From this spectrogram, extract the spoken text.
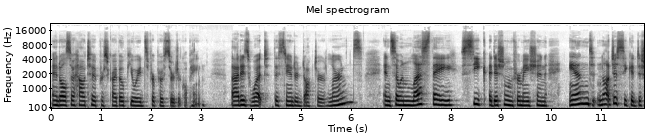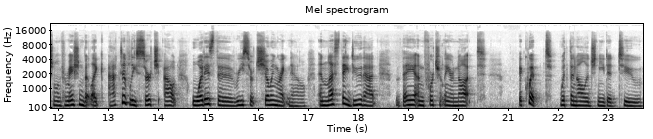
and also how to prescribe opioids for post surgical pain. That is what the standard doctor learns. And so, unless they seek additional information and not just seek additional information, but like actively search out what is the research showing right now, unless they do that, they unfortunately are not equipped with the knowledge needed to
